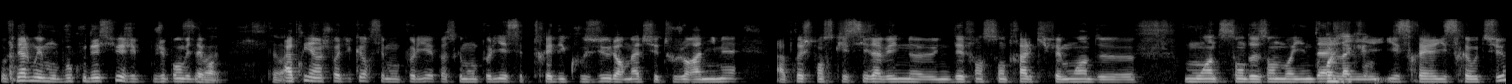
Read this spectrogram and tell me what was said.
Au final, moi, ils m'ont beaucoup déçu et j'ai pas envie de les vrai. voir. Après, il y a un choix du cœur, c'est Montpellier, parce que Montpellier, c'est très décousu, leur match est toujours animé. Après, je pense que s'ils avaient une, une défense centrale qui fait moins de, moins de 102 ans de moyenne d'âge, ils, ils seraient, ils seraient au-dessus.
